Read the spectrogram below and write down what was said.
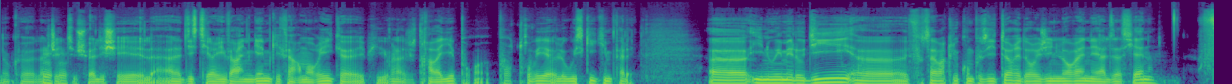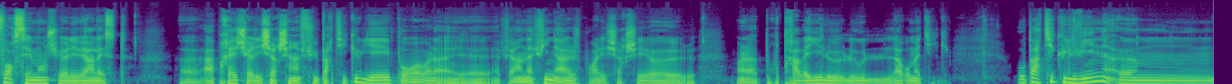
Donc euh, là, mhm. je suis allé chez la, la distillerie Varenheim qui fait armorique, euh, et puis voilà, j'ai travaillé pour, pour trouver euh, le whisky qu'il me fallait. Euh, Inouï Mélodie, il faut savoir que le compositeur est d'origine lorraine et alsacienne. Forcément, je suis allé vers l'est. après, je suis allé chercher un fût particulier pour voilà faire un affinage, pour aller chercher voilà pour travailler l'aromatique. Aux particules vines, euh,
